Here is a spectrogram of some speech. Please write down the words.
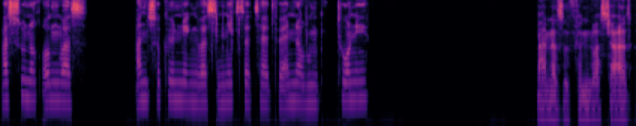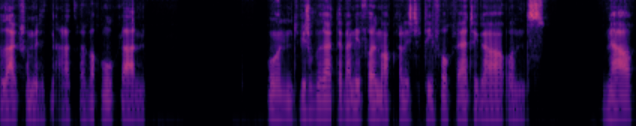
hast du noch irgendwas anzukündigen, was in nächster Zeit für Änderungen gibt, Toni? Nein, also Finn, du hast ja alles gesagt, schon mit diesen alle zwei Wochen hochladen. Und wie schon gesagt, da werden die Folgen auch qualitativ hochwertiger und ja,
